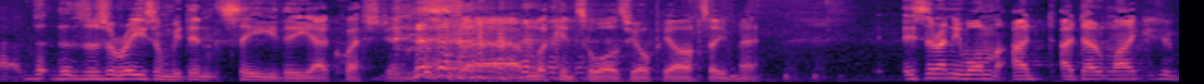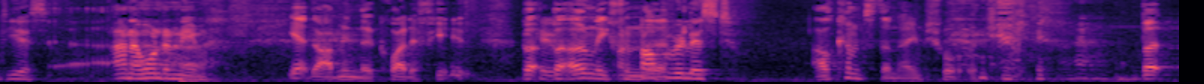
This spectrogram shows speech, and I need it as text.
Uh, th- there's a reason we didn't see the uh, questions. uh, I'm looking towards your PR team here. Is there anyone I, I don't like? Yes, and I want a name. Yeah, I mean there are quite a few, but Okay, but only from on top the. of your list. I'll come to the name shortly. but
